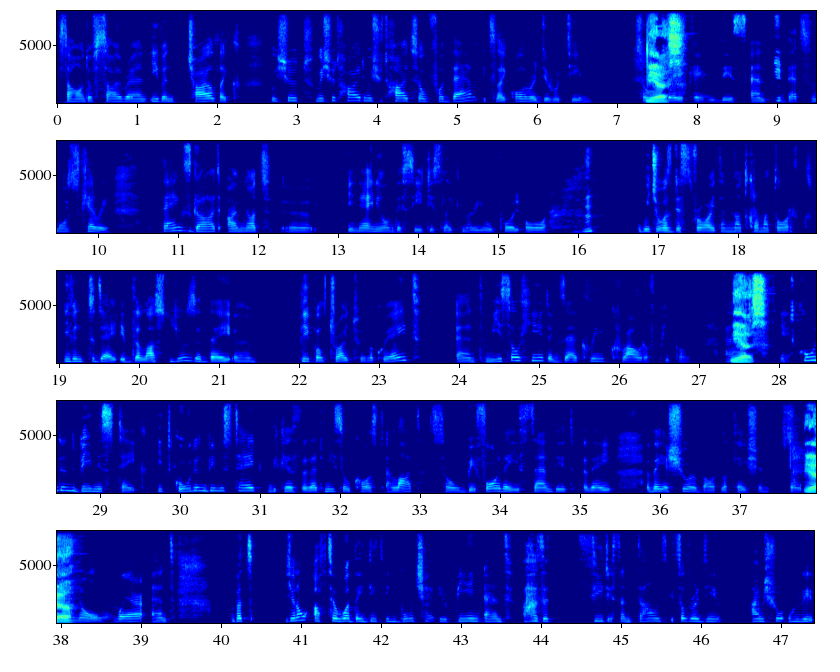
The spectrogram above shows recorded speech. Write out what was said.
sound of siren, even child like we should we should hide, we should hide. So for them, it's like already routine. So they're Yes. okay with this, and that's most scary. Thanks God, I'm not uh, in any of the cities like Mariupol or Mhm. which was destroyed and not Kramatorsk. Even today, it's the last news that they uh, people tried to evacuate and missile hit exactly crowd of people. And Yes. it couldn't be mistake. It couldn't be mistake because that missile cost a lot. So before they send it, they they are sure about location. So they Yeah. know where and but you know after what they did in Bucha, Irpin, and other cities and towns, it's already I'm sure only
